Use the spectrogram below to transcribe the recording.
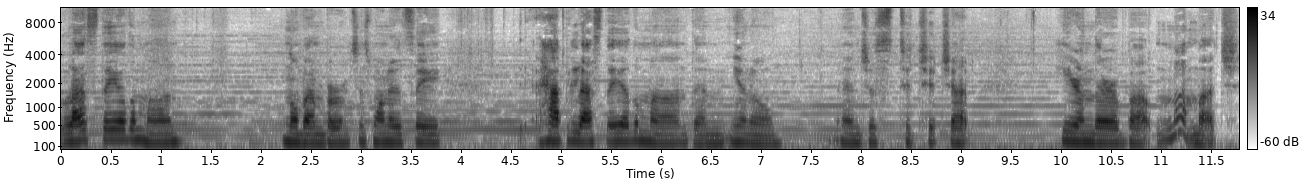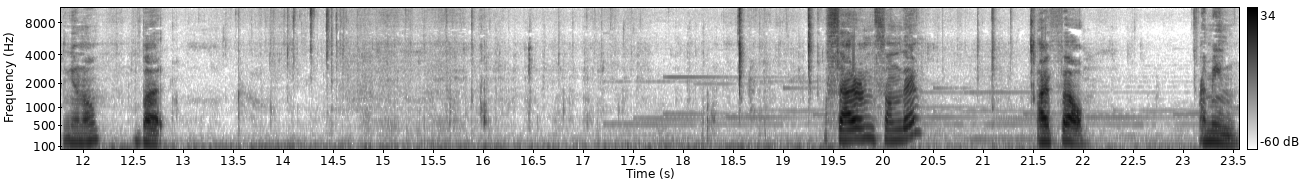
last day of the month November. Just wanted to say happy last day of the month and you know and just to chit chat here and there about not much you know but Saturday and Sunday I fell I mean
